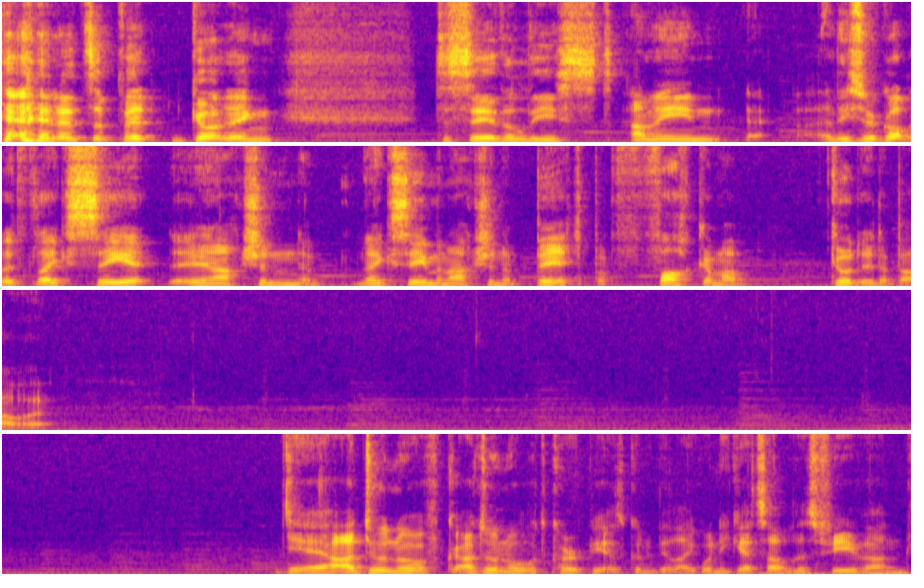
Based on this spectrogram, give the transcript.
and it's a bit gutting, to say the least. I mean, at least we've got to like see it in action, like see him in action a bit. But fuck, am I gutted about it. Yeah, I don't know if I don't know what Kirby is going to be like when he gets out of this fever and,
